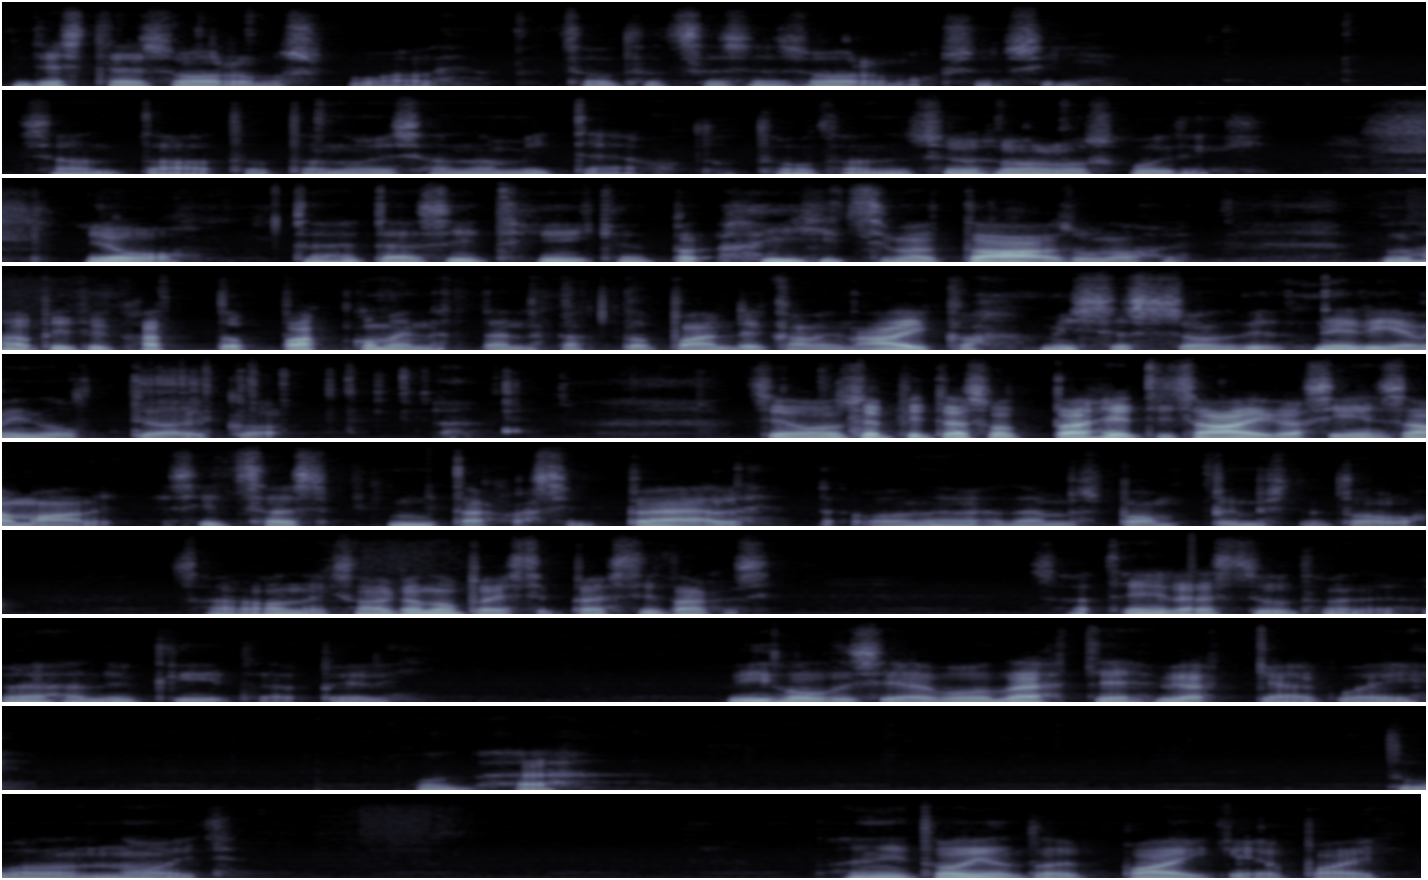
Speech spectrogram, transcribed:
Mites tää sormuspuoli? Otat sä sen sormuksen siihen? Se antaa, tota, no ei se anna mitään, mutta ota nyt se sormus kuitenkin. Joo, lähdetään siitä. Ai hitsi, mä taas unohdin. Munhan piti katsoa, pakko mennä tänne katsoa Pandekamin aika. Missä se on? Neljä minuuttia aikaa. Se on, se pitäisi ottaa heti se aika siihen samaan, niin sit saisi takaisin päälle. On vähän tämmöistä pomppimista nyt olla. Saada onneksi aika nopeasti päästi takaisin. Saa tehdä sinulta vähän nykii tää peli. Vihollisia ei voi lähteä hyökkää, kun ei on vähän. Tuolla on noit. Tai niin toi on toi vaikea paikka.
